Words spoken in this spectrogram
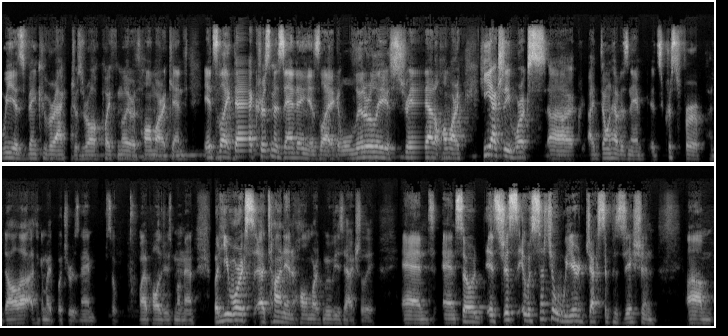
we as Vancouver actors are all quite familiar with Hallmark, and it's like that Christmas ending is like literally straight out of Hallmark. He actually works. Uh, I don't have his name. It's Christopher Padala. I think I might butcher his name, so my apologies, my man. But he works a ton in Hallmark movies actually, and and so it's just it was such a weird juxtaposition. Um,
